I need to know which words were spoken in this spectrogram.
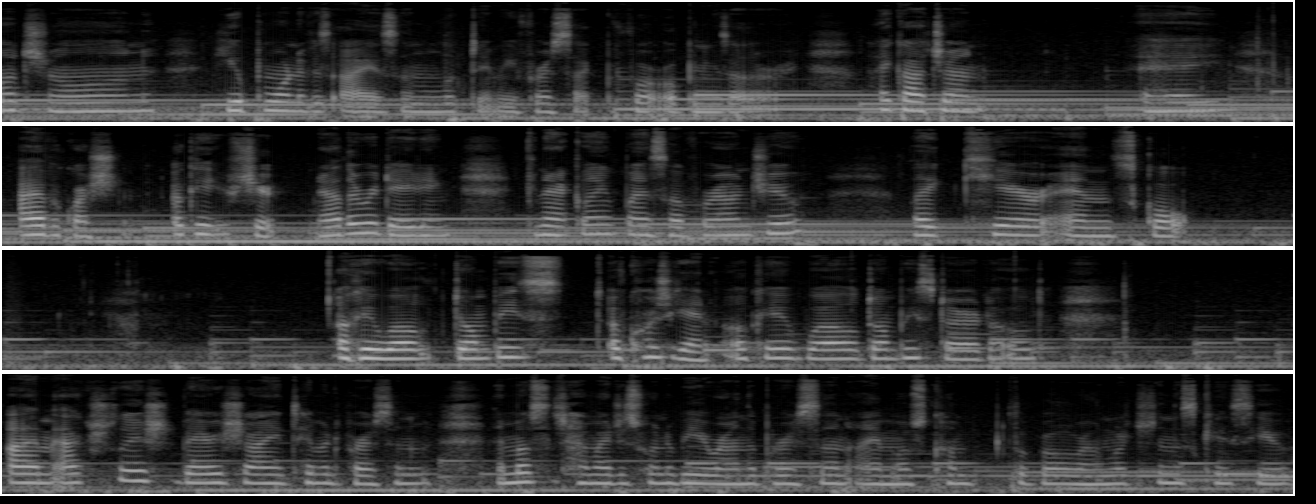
Kachan. He opened one of his eyes and looked at me for a sec before opening his other eye. Hi, Kachan. Hey, I have a question. Okay, shoot. Now that we're dating, can I clamp myself around you? Like here in school. Okay, well, don't be. St- of course you can. Okay, well, don't be startled. I'm actually a very shy and timid person, and most of the time I just want to be around the person I'm most comfortable around, which in this case, you.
